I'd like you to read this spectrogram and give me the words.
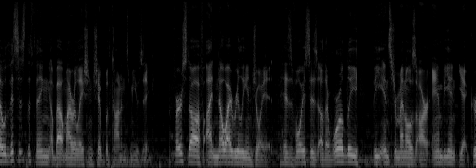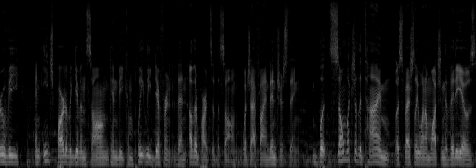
So, this is the thing about my relationship with Connan's music. First off, I know I really enjoy it. His voice is otherworldly, the instrumentals are ambient yet groovy, and each part of a given song can be completely different than other parts of the song, which I find interesting. But so much of the time, especially when I'm watching the videos,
